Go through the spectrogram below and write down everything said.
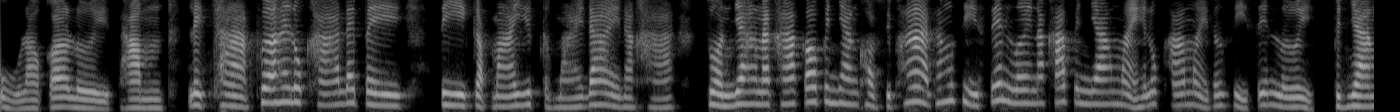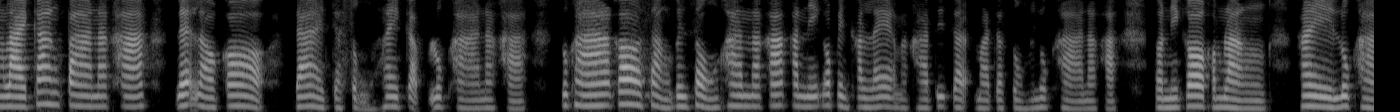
อู่เราก็เลยทำเหล็กฉากเพื่อให้ลูกค้าได้ไปตีกับไม้ยึดกับไม้ได้นะคะ ส่วนยางนะคะก็เป็นยางขอบ 15 ทั้ง 4 เส้นเลยนะคะ เป็นยางใหม่ให้ลูกค้าใหม่ทั้ง 4 เส้นเลย เป็นยางลายก้างปลานะคะ และเราก็ ได้จะส่งให้กับลูกค้านะคะ ลูกค้าก็สั่งเป็นสองคันนะคะ คันนี้ก็เป็นคันแรกนะคะ ที่จะมาจะส่งให้ลูกค้านะคะ ตอนนี้ก็กำลังให้ลูกค้า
